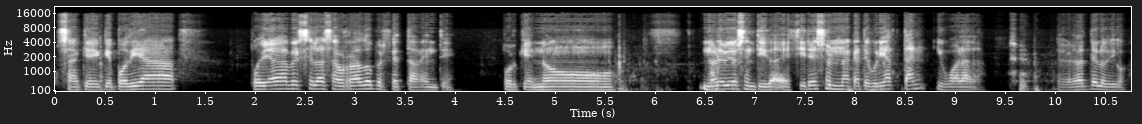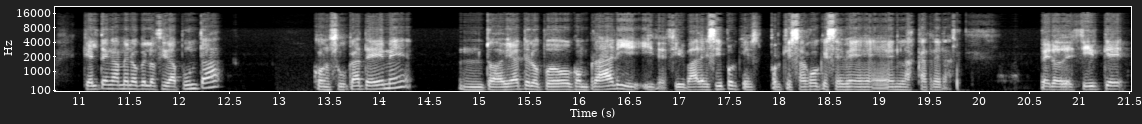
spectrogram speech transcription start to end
sea, que, que podía, podía habérselas ahorrado perfectamente, porque no, no le veo sentido a decir eso en una categoría tan igualada. Sí. De verdad te lo digo. Que él tenga menos velocidad punta, con su KTM mm, todavía te lo puedo comprar y, y, decir, vale, sí, porque es, porque es algo que se ve en las carreras. Pero decir que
